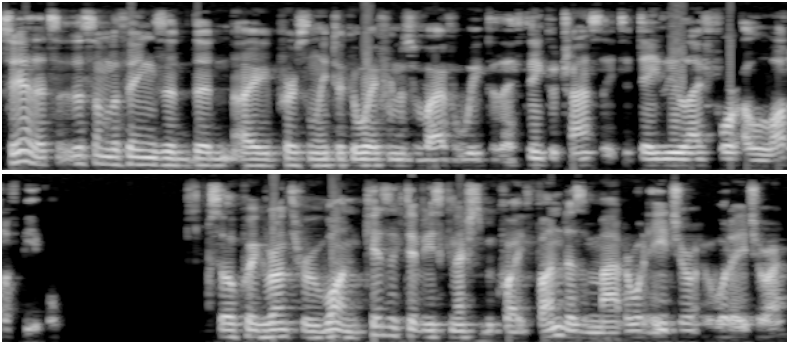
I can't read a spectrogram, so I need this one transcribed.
so yeah, that's, that's some of the things that, that I personally took away from the survival week that I think could translate to daily life for a lot of people. So a quick run through. One, kids' activities can actually be quite fun, doesn't matter what age you what age you are.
